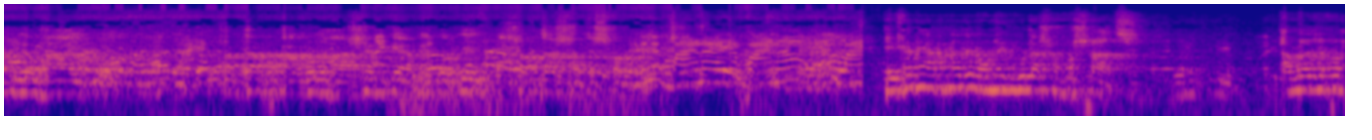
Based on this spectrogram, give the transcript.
প্রিয় ভাই আমি স্মরণ এখানে আপনাদের অনেকগুলা সমস্যা আছে। আমরা যখন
